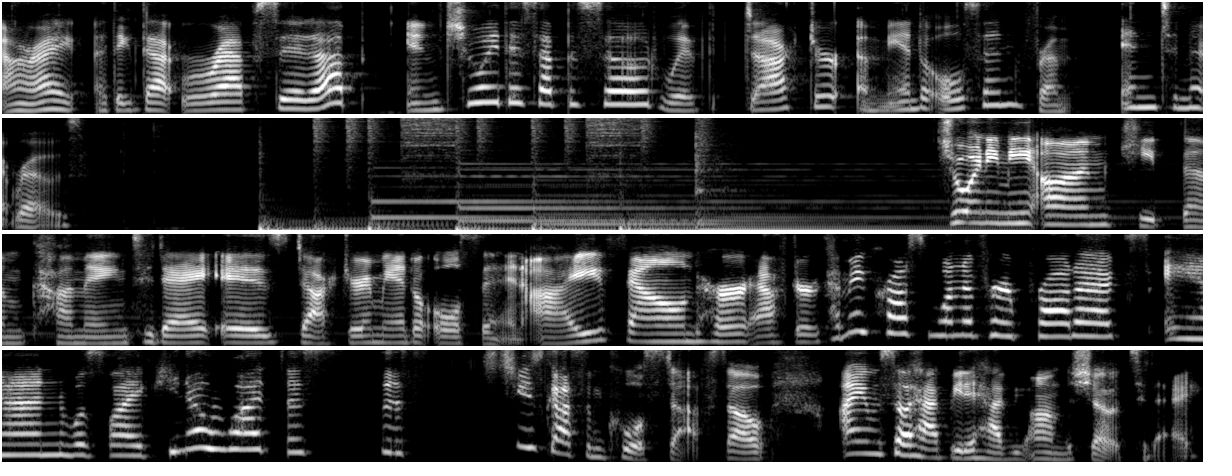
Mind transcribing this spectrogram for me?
All right, I think that wraps it up. Enjoy this episode with Dr. Amanda Olson from Intimate Rose. Joining me on Keep Them Coming today is Dr. Amanda Olson. I found her after coming across one of her products and was like, you know what? This this she's got some cool stuff. So I am so happy to have you on the show today.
